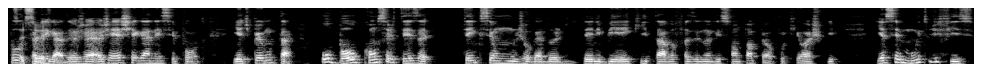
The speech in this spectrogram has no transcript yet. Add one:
Puta, se- obrigado. Eu já, eu já ia chegar nesse ponto. Ia te perguntar. O Bowl, com certeza, tem que ser um jogador da NBA que tava fazendo ali só um papel, porque eu acho que ia ser muito difícil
